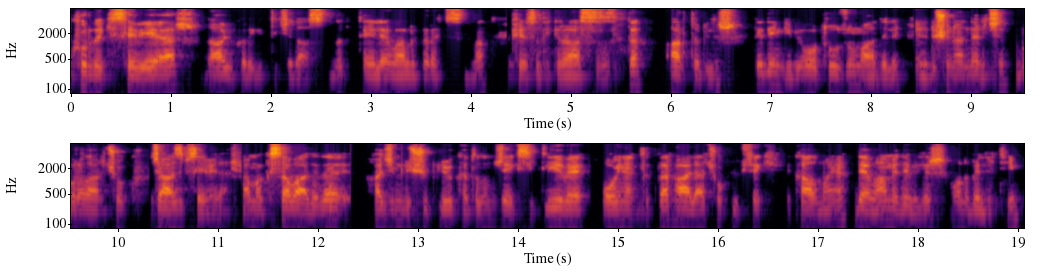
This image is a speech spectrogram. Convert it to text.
Kurdaki seviyeler daha yukarı gittikçe de aslında TL varlıklar açısından piyasadaki rahatsızlık da artabilir. Dediğim gibi orta uzun vadeli e, düşünenler için buralar çok cazip seviyeler. Ama kısa vadede hacim düşüklüğü, katılımcı eksikliği ve oynaklıklar hala çok yüksek kalmaya devam edebilir. Onu belirteyim.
